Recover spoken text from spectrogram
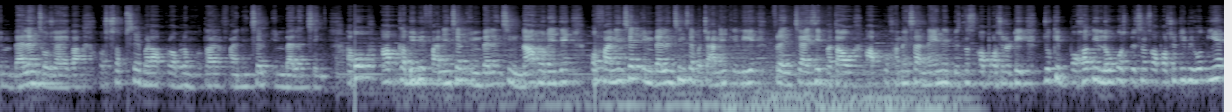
इम्बैलेंस हो जाएगा। और सबसे बड़ा प्रॉब्लम होता है फाइनेंशियल इम्बैलेंसिंग अब आप कभी भी फाइनेंशियल इम्बैलेंसिंग ना होने दें और फाइनेंशियल इम्बैलेंसिंग से बचाने के लिए फ्रेंचाइजी बताओ। आपको हमेशा नए नए बिज़नेस अपॉर्चुनिटी जो कि बहुत ही लो कॉस्ट बिज़नेस अपॉर्चुनिटी भी होती है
